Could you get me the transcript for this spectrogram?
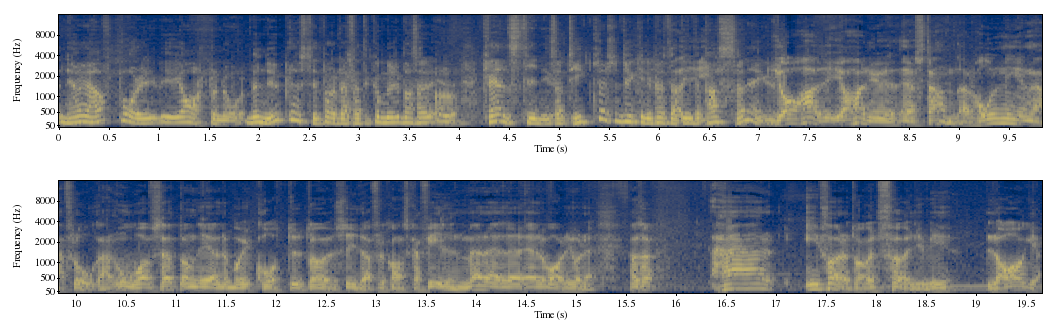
Ni har ju haft porr i 18 år. Men nu plötsligt, bara därför att det kommer en massa ja. kvällstidningsartiklar så tycker ni plötsligt att det inte passar längre. Jag hade, jag hade ju en standardhållning i den här frågan oavsett om det gällde bojkott av sydafrikanska filmer eller, eller vad det gjorde. Alltså, här i företaget följer vi lagen.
